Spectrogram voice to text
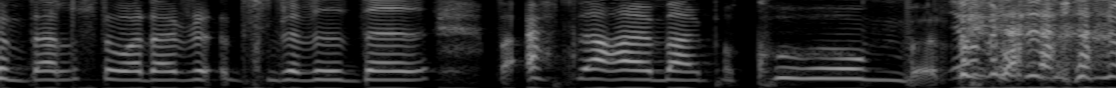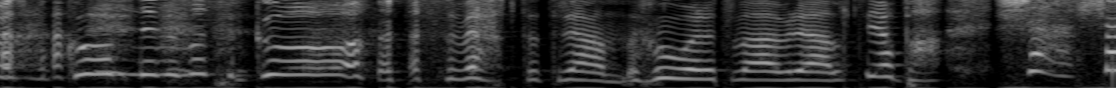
Lundell stå där br- bredvid dig. Bara öppna armar. Bara kom. Ja precis, man slår oss på kom nu vi måste gå! Svettet rann, håret var överallt. Jag bara tja, tja,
